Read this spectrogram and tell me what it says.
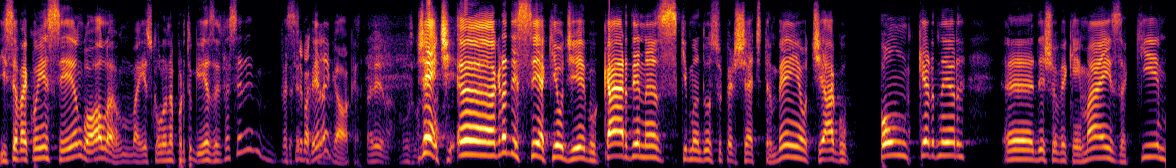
E você vai conhecer Angola, uma ex-colônia portuguesa. Vai ser, vai, vai ser, ser bem legal, cara. Lá, Gente, uh, agradecer aqui ao Diego Cárdenas, que mandou superchat também, ao Thiago Ponkerner. Uh, deixa eu ver quem mais aqui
